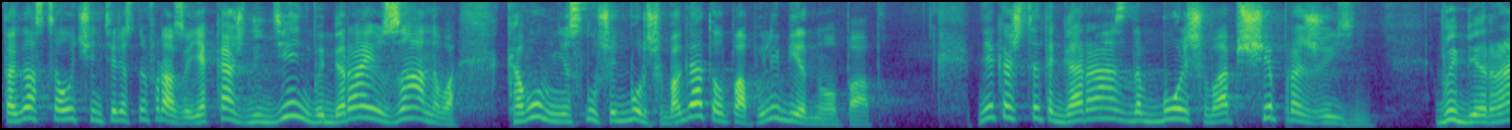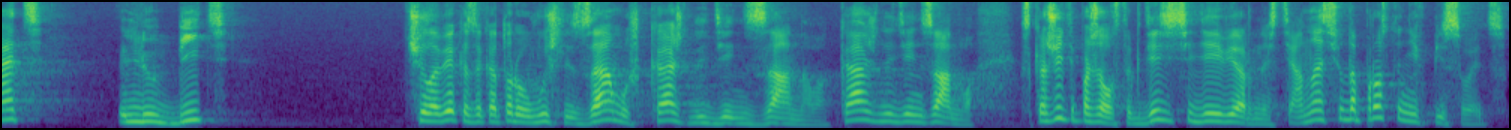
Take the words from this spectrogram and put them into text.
тогда сказал очень интересную фразу. Я каждый день выбираю заново, кого мне слушать больше, богатого папу или бедного папу. Мне кажется, это гораздо больше вообще про жизнь. Выбирать, любить человека, за которого вышли замуж, каждый день заново, каждый день заново. Скажите, пожалуйста, где здесь идея верности? Она сюда просто не вписывается.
